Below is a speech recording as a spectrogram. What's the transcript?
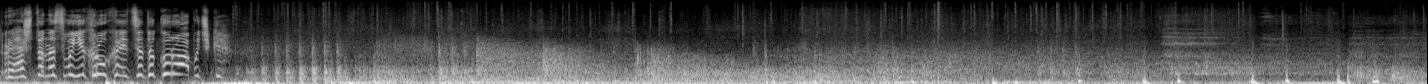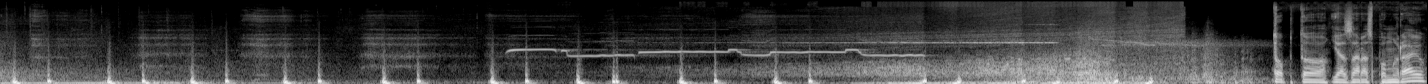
Решта на своїх рухається до коробочки. Тобто я зараз помираю,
